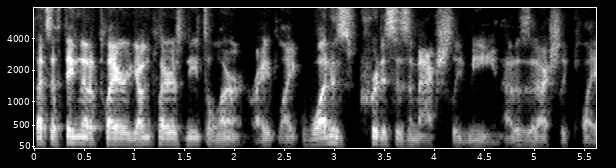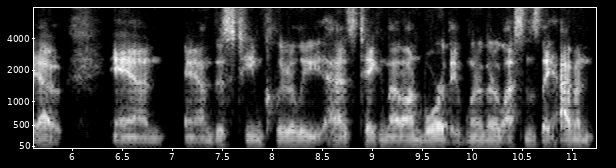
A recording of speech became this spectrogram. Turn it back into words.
that's a thing that a player, young players need to learn, right? Like, what does criticism actually mean? How does it actually play out? And and this team clearly has taken that on board. They've learned their lessons. They haven't,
